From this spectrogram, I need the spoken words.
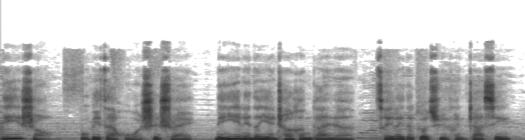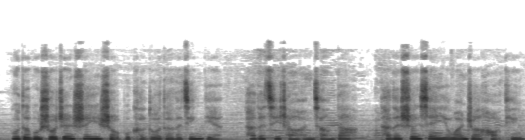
第一首不必在乎我是谁，林忆莲的演唱很感人，催泪的歌曲很扎心，不得不说真是一首不可多得的经典。她的气场很强大，她的声线也婉转好听。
